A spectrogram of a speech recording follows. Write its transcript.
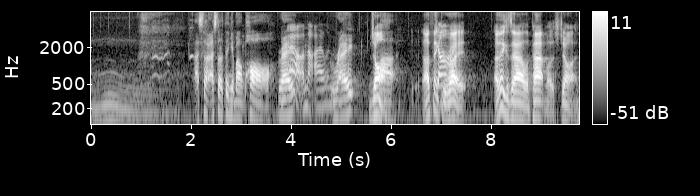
Mm. I start I start thinking about Paul, right? Yeah, on the island. Right. John. Uh, I think John. you're right. I think it's Isle of Patmos, John.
